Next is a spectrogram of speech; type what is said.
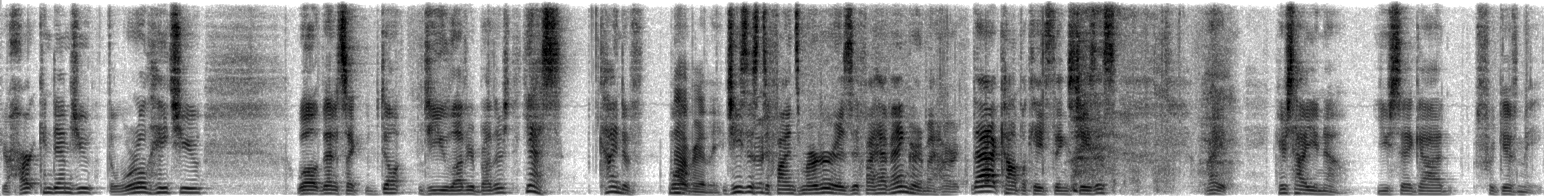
Your heart condemns you, the world hates you. Well, then it's like, don't do you love your brothers? Yes, kind of. Well, Not really. Jesus defines murder as if I have anger in my heart. That complicates things, Jesus. right. Here's how you know. You say, God, forgive me.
